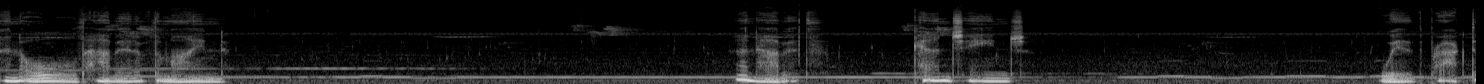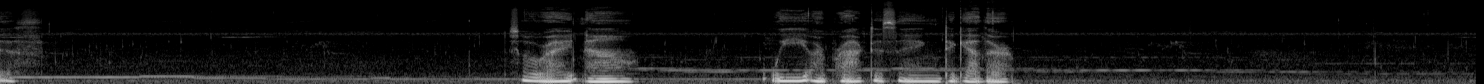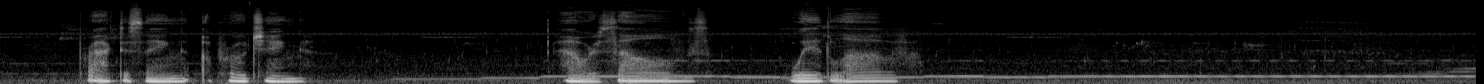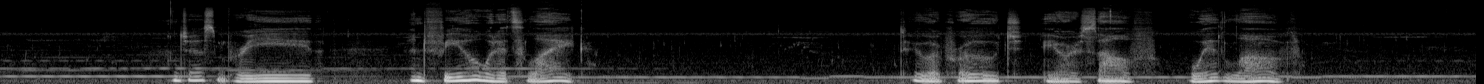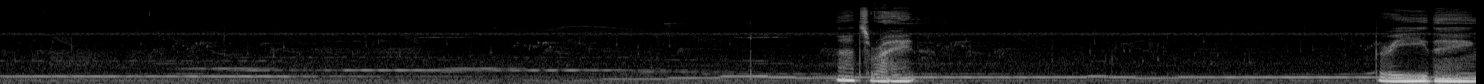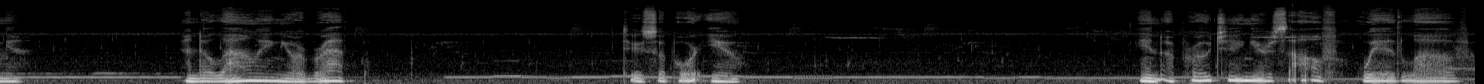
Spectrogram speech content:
An old habit of the mind. And habits can change with practice. So, right now, we are practicing together. Practicing approaching ourselves with love. Just breathe and feel what it's like to approach yourself with love. That's right. Breathing and allowing your breath to support you in approaching yourself with love.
